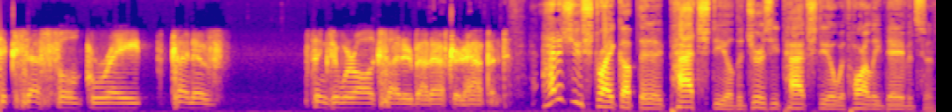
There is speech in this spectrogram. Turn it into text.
successful, great kind of things that we're all excited about after it happened. How did you strike up the patch deal, the jersey patch deal with Harley Davidson?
